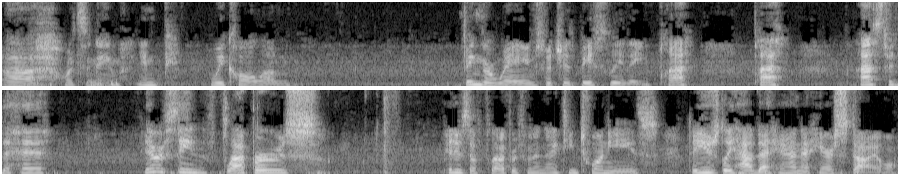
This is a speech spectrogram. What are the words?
uh, what's the name? In we call um finger waves, which is basically they pla- pla- plaster the hair. Have you ever seen flappers? Pictures of flappers from the 1920s. They usually have that hair in a hairstyle.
